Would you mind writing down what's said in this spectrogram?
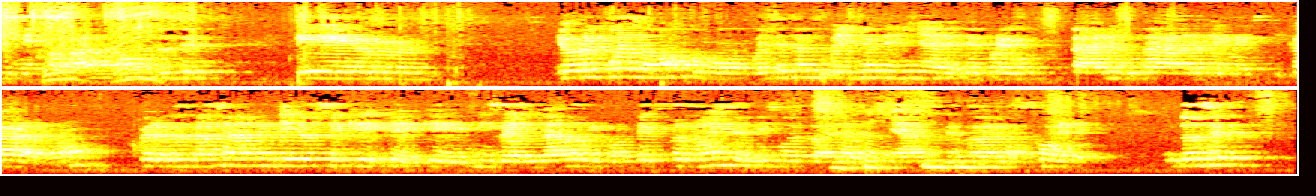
Y, mi papá, ¿no? Entonces, eh, yo recuerdo como pues esa esas experiencias de niña de, preguntar y dudar, que me explicaran, ¿no? Pero desgraciadamente yo sé que, que, que, mi realidad o mi contexto no es el mismo de todas las niñas, de todas las jóvenes. Entonces,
